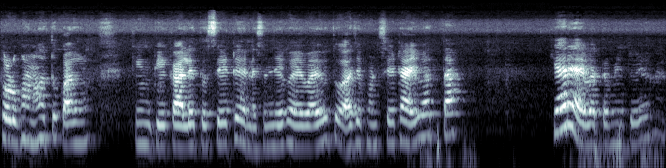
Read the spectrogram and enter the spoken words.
થોડું ઘણું હતું કાલનું. કેમ કે કાલે તો શેઠે અને સંજયભાઈ આવ્યું હતું આજે પણ શેઠ આવ્યા હતા. ક્યારે આવ્યા તમે જોયા? ને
